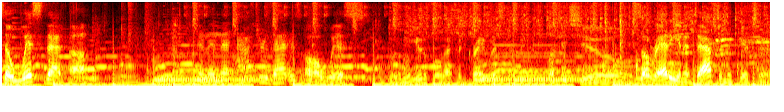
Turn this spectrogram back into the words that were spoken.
So whisk that up, and then, then after that is all whisked, Mhm. beautiful. That's a great whisker. man. Look at you, so ready and adept in the kitchen.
